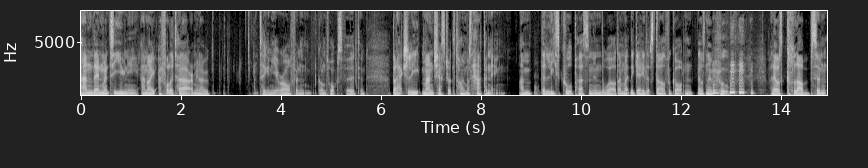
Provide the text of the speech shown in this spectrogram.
And then went to uni and I, I followed her. I mean, I had taken a year off and gone to Oxford. And, but actually, Manchester at the time was happening. I'm the least cool person in the world. I'm like the gay that's style forgotten. There was no cool. but there was clubs and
